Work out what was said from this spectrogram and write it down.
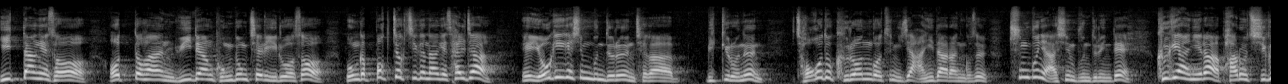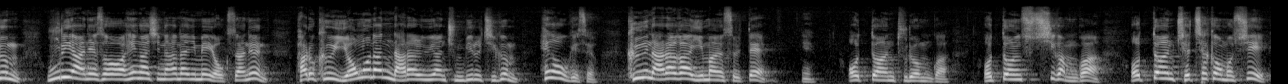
이 땅에서 어떠한 위대한 공동체를 이루어서 뭔가 뻑적지근하게 살자. 예, 여기 계신 분들은 제가 믿기로는 적어도 그런 것은 이제 아니다라는 것을 충분히 아시는 분들인데 그게 아니라 바로 지금 우리 안에서 행하시는 하나님의 역사는 바로 그 영원한 나라를 위한 준비를 지금 행하고 계세요. 그 나라가 임하였을 때 예, 어떠한 두려움과 어떤 수치감과 어떠한 죄책감 없이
